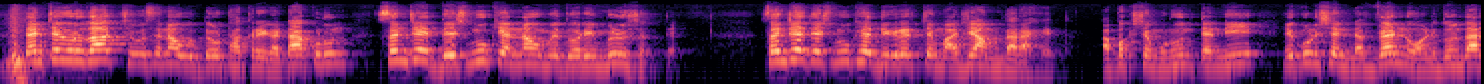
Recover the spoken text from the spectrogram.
त्यांच्या विरोधात शिवसेना उद्धव ठाकरे गटाकडून संजय देशमुख यांना उमेदवारी मिळू शकते. संजय देशमुख हे दिग्रजचे माजी आमदार आहेत. अपक्ष म्हणून त्यांनी एकोणीसशे नव्याण्णव आणि दोन हजार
